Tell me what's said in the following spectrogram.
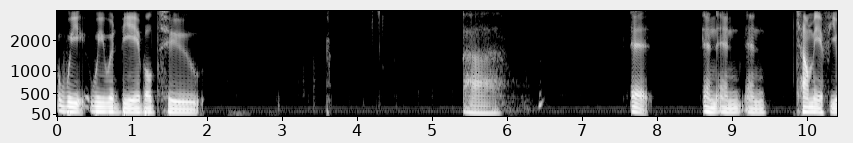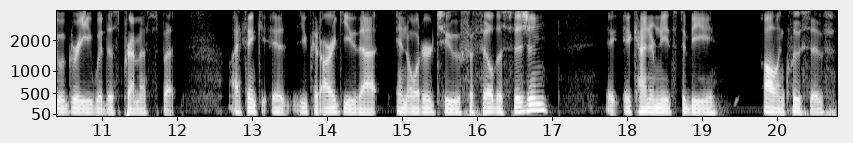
we we would be able to uh it and and and tell me if you agree with this premise but i think it you could argue that in order to fulfill this vision it, it kind of needs to be all inclusive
